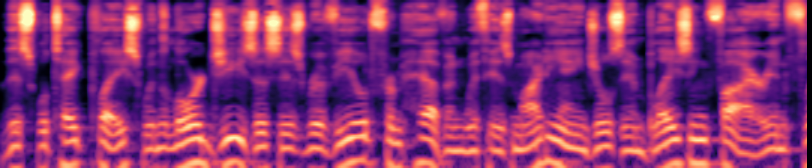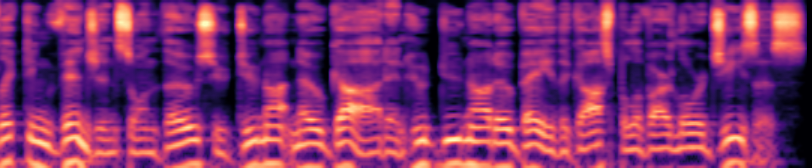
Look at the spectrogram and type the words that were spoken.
This will take place when the Lord Jesus is revealed from heaven with his mighty angels in blazing fire, inflicting vengeance on those who do not know God and who do not obey the gospel of our Lord Jesus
